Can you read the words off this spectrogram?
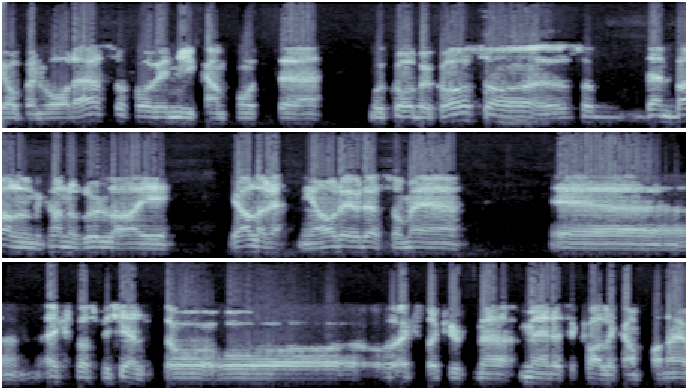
jobben vår der, så får vi en ny kamp mot, uh, mot KBK. Så, så, den ballen kan rulle i, i alle retninger. og Det er jo det som er er ekstra spesielt og, og, og ekstra kult med, med disse kvalikkampene,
